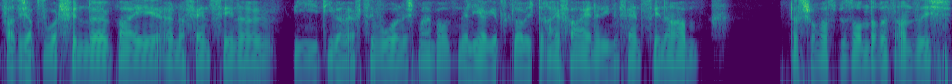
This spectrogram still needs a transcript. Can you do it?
Was ich absurd finde bei einer Fanszene wie die beim FC Wohlen. Ich meine, bei uns in der Liga gibt's glaube ich, drei Vereine, die eine Fanszene haben. Das ist schon was Besonderes an sich.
